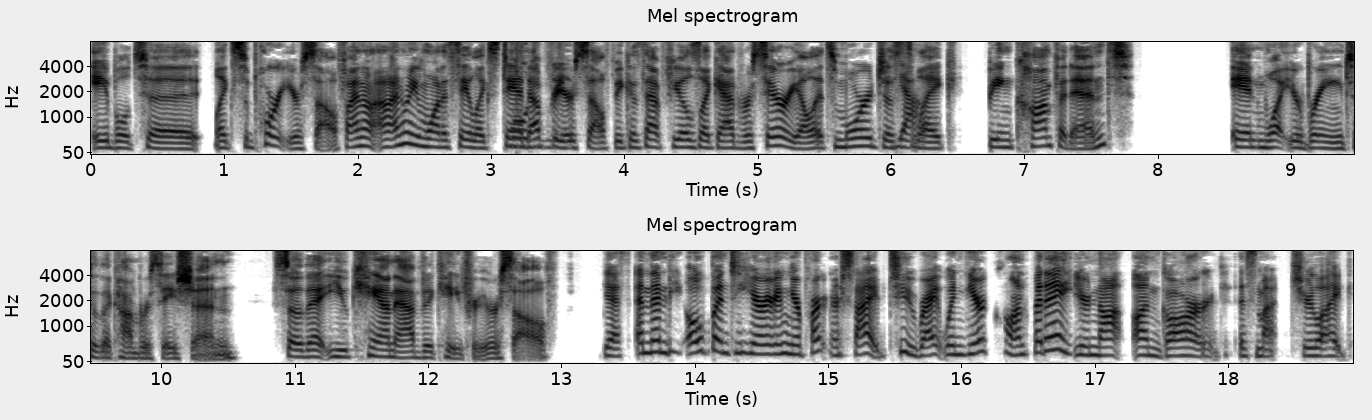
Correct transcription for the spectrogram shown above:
able to like support yourself. I don't, I don't even want to say like stand up for yourself because that feels like adversarial. It's more just yeah. like being confident in what you're bringing to the conversation so that you can advocate for yourself. Yes. And then be open to hearing your partner's side too, right? When you're confident, you're not on guard as much. You're like,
